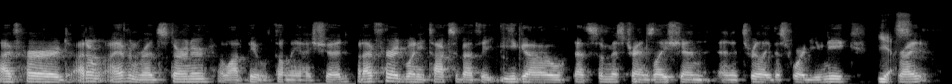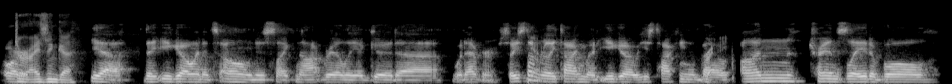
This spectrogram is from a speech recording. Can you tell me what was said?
I've heard I don't I haven't read Stirner. A lot of people tell me I should, but I've heard when he talks about the ego, that's a mistranslation, and it's really this word unique, Yes. right? Or Der Einzige. yeah, the ego in its own is like not really a good uh, whatever. So he's not Yeah. really talking about ego. He's talking about untranslatable,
